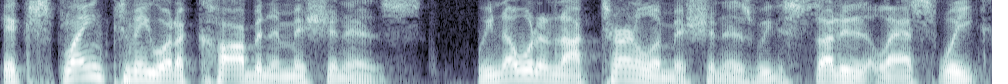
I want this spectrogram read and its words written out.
explain to me what a carbon emission is. We know what a nocturnal emission is. We studied it last week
